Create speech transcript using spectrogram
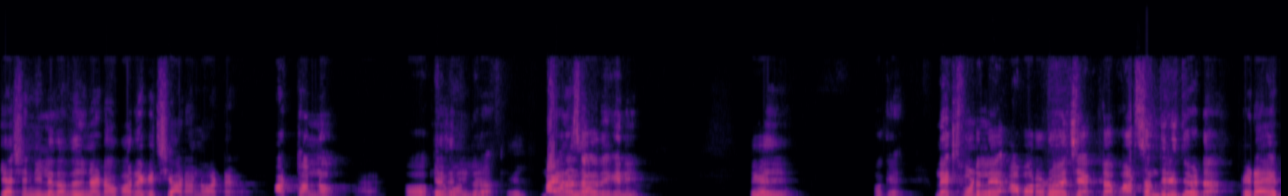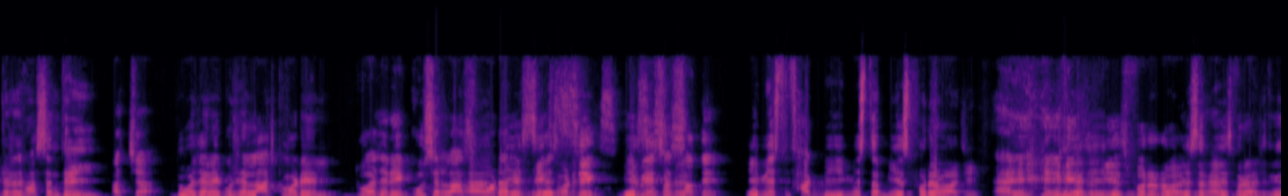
ক্যাশে নিলে তাদের জন্য একটা অফার রেখেছি আটান্ন হাজার টাকা আটান্ন হ্যাঁ ওকে বন্ধুরা ফাইনাল দেখে নিন ঠিক আছে ওকে নেক্সট মডেলে আবারও রয়েছে একটা ভার্সন থ্রি তো এটা এটা এফজেড ভার্সন থ্রি আচ্ছা দু হাজার একুশের লাস্ট মডেল দু হাজার একুশের লাস্ট হ্যাঁ, model BS6 BS model, six BS6 ABS এর সাথে এবিএস তো থাকবে এবিএস তো বিএস ফোরেও আছে হ্যাঁ ঠিক আছে বিএস ফোর এর বিএস ফোরে আছে তুমি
